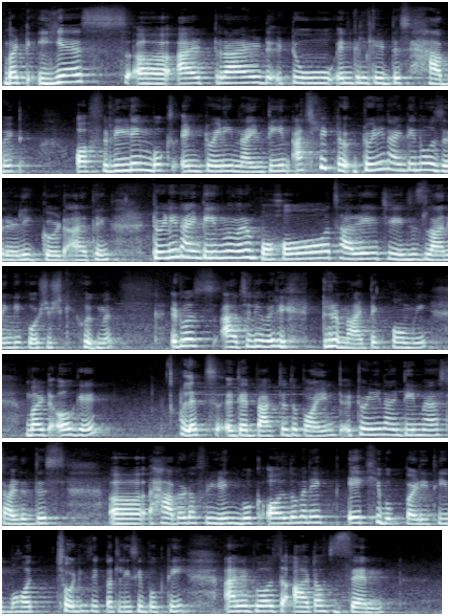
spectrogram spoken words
But yes I tried to inculcate this habit of reading books in 2019 actually 2019 was really good I think 2019 में मैंने बहुत सारे changes लाने की कोशिश की खुद में it was actually very dramatic for me but okay let's get back to the point 2019 में I started this habit of reading book although मैंने एक, ही बुक पढ़ी थी बहुत छोटी सी पतली सी बुक थी and it was the art of Zen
